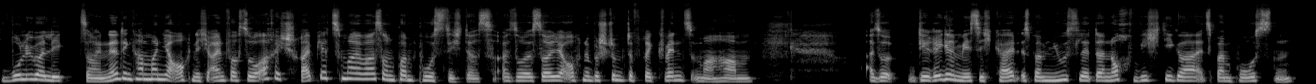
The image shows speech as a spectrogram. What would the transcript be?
wohl überlegt sein. Ne? Den kann man ja auch nicht einfach so, ach, ich schreibe jetzt mal was und dann poste ich das. Also es soll ja auch eine bestimmte Frequenz immer haben. Also die Regelmäßigkeit ist beim Newsletter noch wichtiger als beim Posten.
